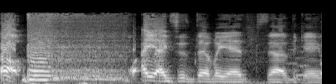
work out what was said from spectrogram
Oh, I accidentally exited the game.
